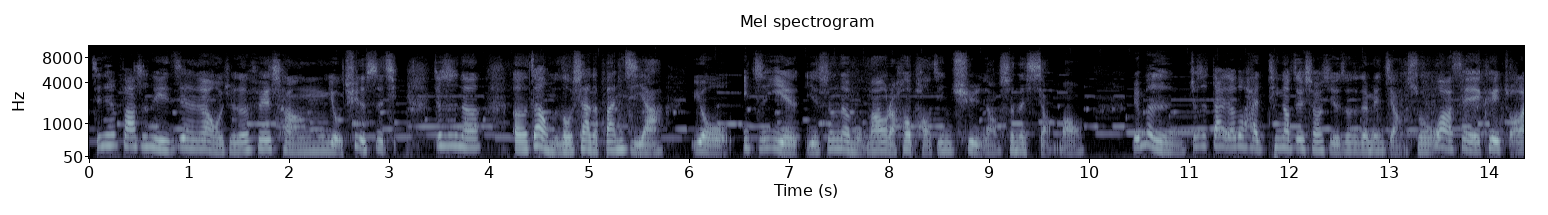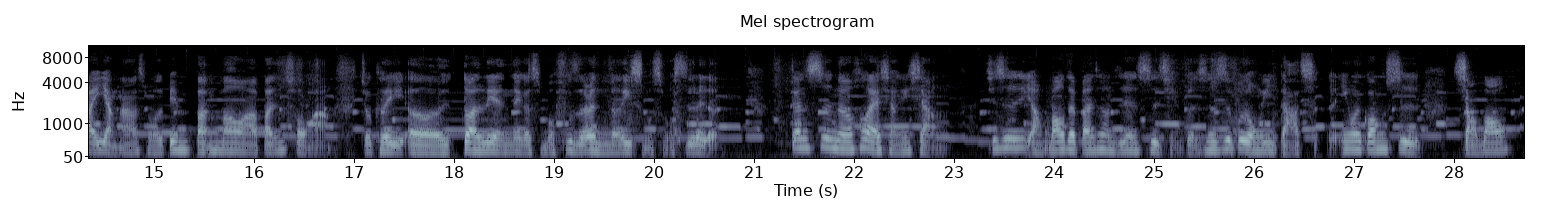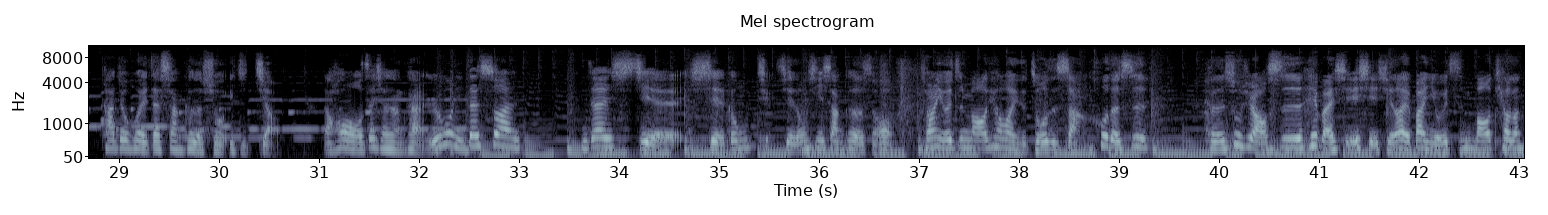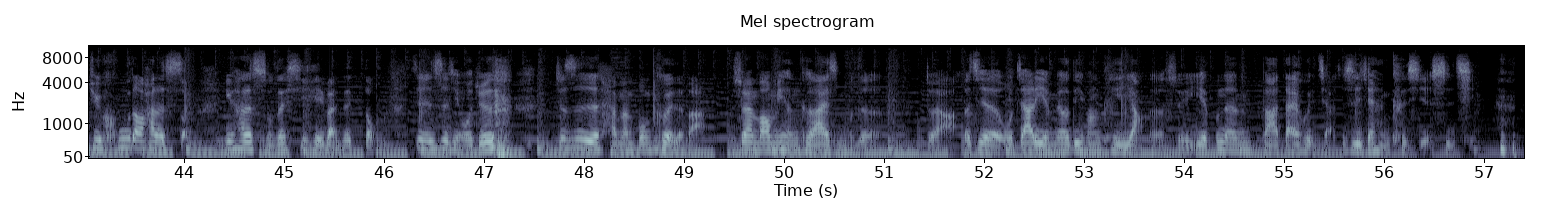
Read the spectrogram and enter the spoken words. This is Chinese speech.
今天发生了一件让我觉得非常有趣的事情，就是呢，呃，在我们楼下的班级啊，有一只野野生的母猫，然后跑进去，然后生了小猫。原本就是大家都还听到这个消息的时候，在那边讲说，哇塞，可以抓来养啊，什么变斑猫啊、斑宠啊，就可以呃锻炼那个什么负责任能力什么什么之类的。但是呢，后来想一想，其实养猫在班上这件事情本身是不容易达成的，因为光是小猫。它就会在上课的时候一直叫，然后再想想看，如果你在算，你在写写东写东西上课的时候，突然有一只猫跳到你的桌子上，或者是可能数学老师黑板写一写，写到一半有一只猫跳上去呼到他的手，因为他的手在写黑板在动，这件事情我觉得 就是还蛮崩溃的吧。虽然猫咪很可爱什么的，对啊，而且我家里也没有地方可以养了，所以也不能把它带回家，这是一件很可惜的事情。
